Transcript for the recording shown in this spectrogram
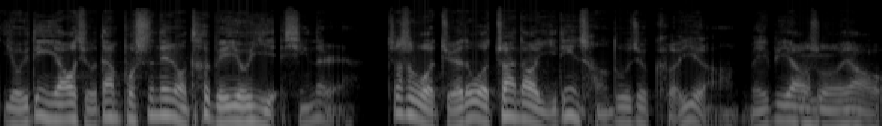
有一定要求，但不是那种特别有野心的人。就是我觉得我赚到一定程度就可以了，没必要说要，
